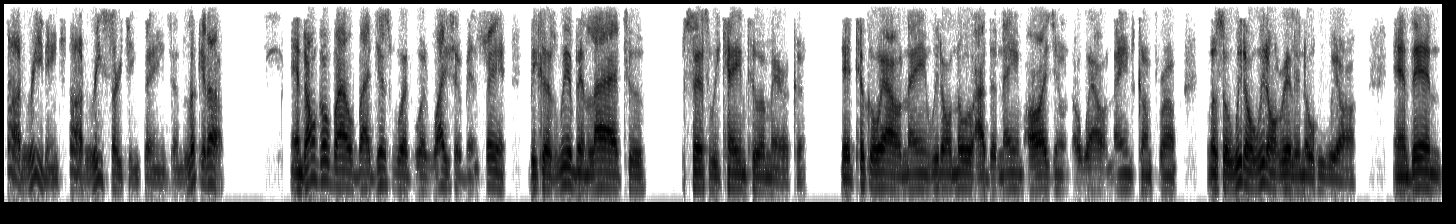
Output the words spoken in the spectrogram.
start reading, start researching things and look it up. And don't go by by just what what whites have been saying because we have been lied to since we came to America. They took away our name. We don't know our, the name origin or where our names come from. Well, so we don't we don't really know who we are. And then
